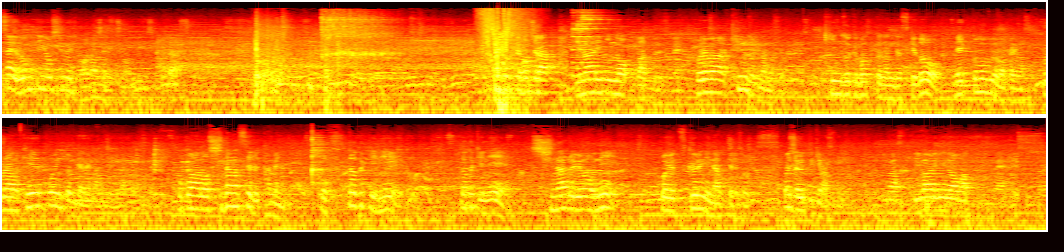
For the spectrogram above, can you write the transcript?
際ロンティーをしてみると分かんないですよはいそしてこちらビマリニのバットですね。これは金属なんですよ。金属バットなんですけど根っこの部分分かります？これはあの K ポイントみたいな感じになってますね。ここはあのしならせるためにこう振った時に振った時にしなるようにこういう作りになってるそうです。これじゃあ打っていきます。ねいきます。ビマリニのバットですね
